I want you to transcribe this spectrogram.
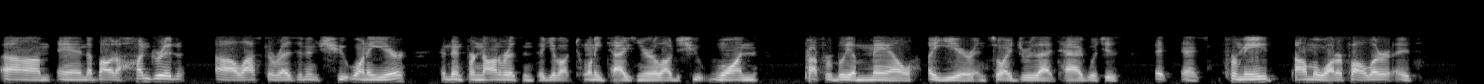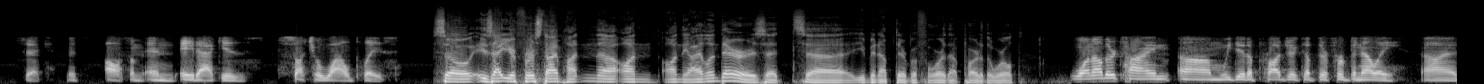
um, and about 100 uh, Alaska residents shoot one a year. And then for non-residents, they give out 20 tags, and you're allowed to shoot one, preferably a male, a year. And so I drew that tag, which is it, it's, for me. I'm a waterfowler. It's sick. It's awesome, and Adak is such a wild place. So, is that your first time hunting uh, on on the island there, or is it uh, you've been up there before that part of the world? One other time, um, we did a project up there for Benelli, uh,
